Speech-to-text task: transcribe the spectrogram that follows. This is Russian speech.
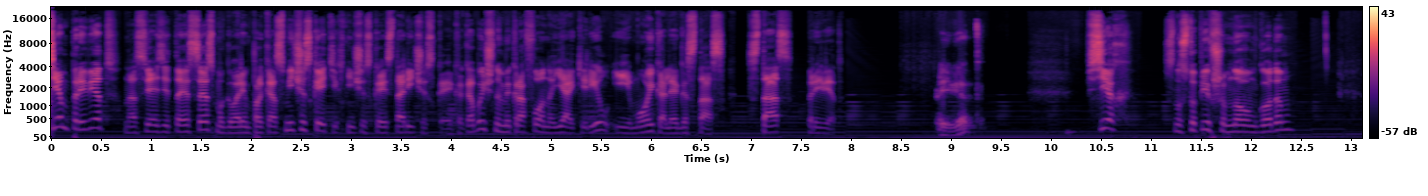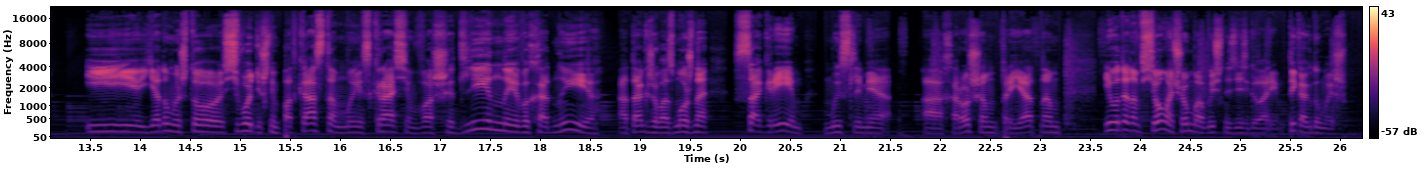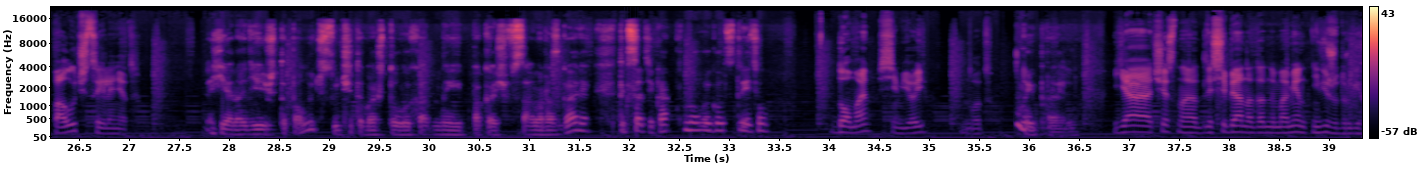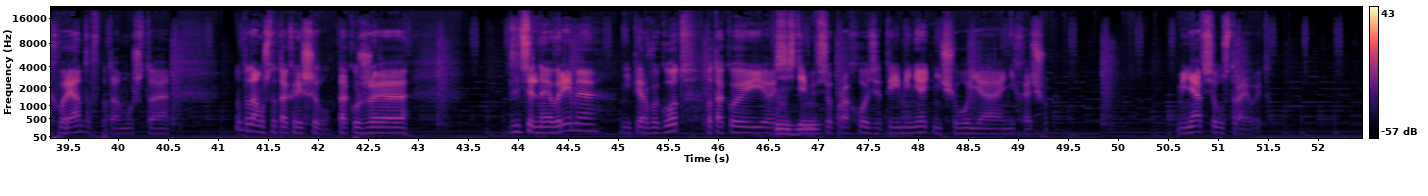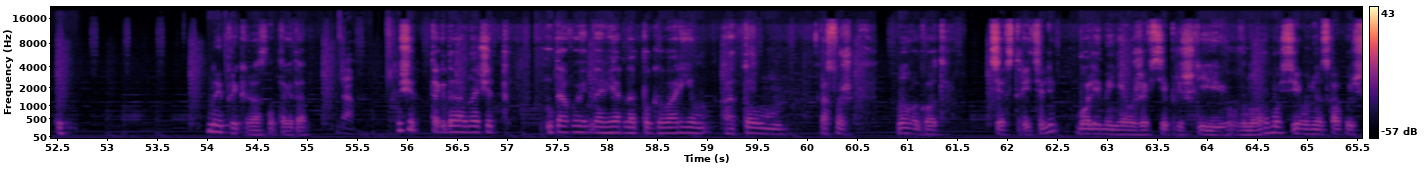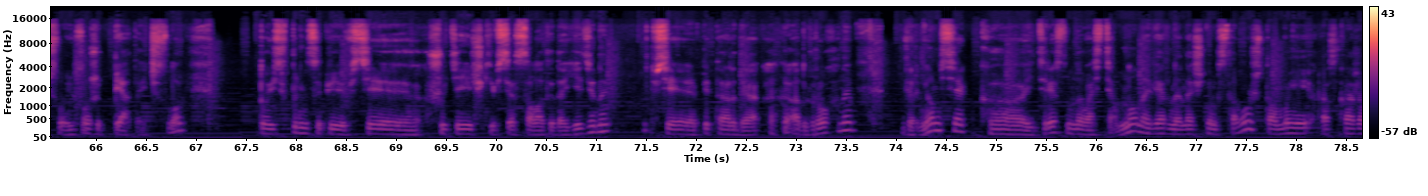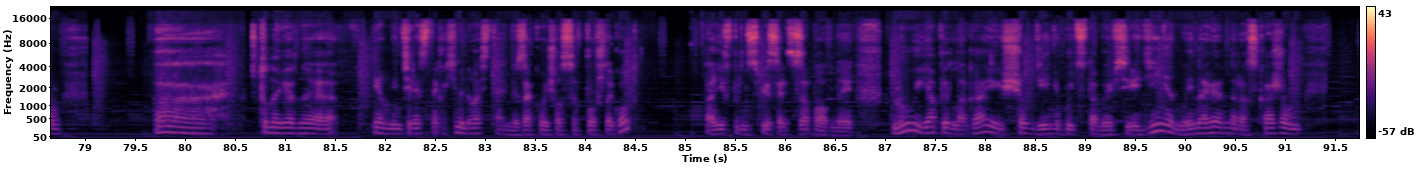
Всем привет! На связи ТСС, мы говорим про космическое, техническое, историческое. Как обычно, у микрофона я, Кирилл, и мой коллега Стас. Стас, привет! Привет! Всех с наступившим Новым Годом! И я думаю, что сегодняшним подкастом мы скрасим ваши длинные выходные, а также, возможно, согреем мыслями о хорошем, приятном и вот этом всем, о чем мы обычно здесь говорим. Ты как думаешь, получится или нет? Я надеюсь, что получится, учитывая, что выходные пока еще в самом разгаре. Ты, кстати, как Новый год встретил? Дома, с семьей. Вот. Ну и правильно. Я, честно, для себя на данный момент не вижу других вариантов, потому что... Ну, потому что так решил. Так уже длительное время, не первый год по такой mm системе все проходит, и менять ничего я не хочу. Меня все устраивает. Ну и прекрасно тогда. Да. Значит, тогда, значит, давай, наверное, поговорим о том, раз уж Новый год все встретили, более-менее уже все пришли в норму. Сегодня у нас какое число? У нас уже пятое число. То есть, в принципе, все шутеечки, все салаты доедены, все петарды отгроханы. Вернемся к интересным новостям. Но, наверное, начнем с того, что мы расскажем, а, что, наверное, тем интересно, какими новостями закончился в прошлый год, они, в принципе, кстати, забавные. Ну, и я предлагаю еще где-нибудь с тобой в середине мы, наверное, расскажем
